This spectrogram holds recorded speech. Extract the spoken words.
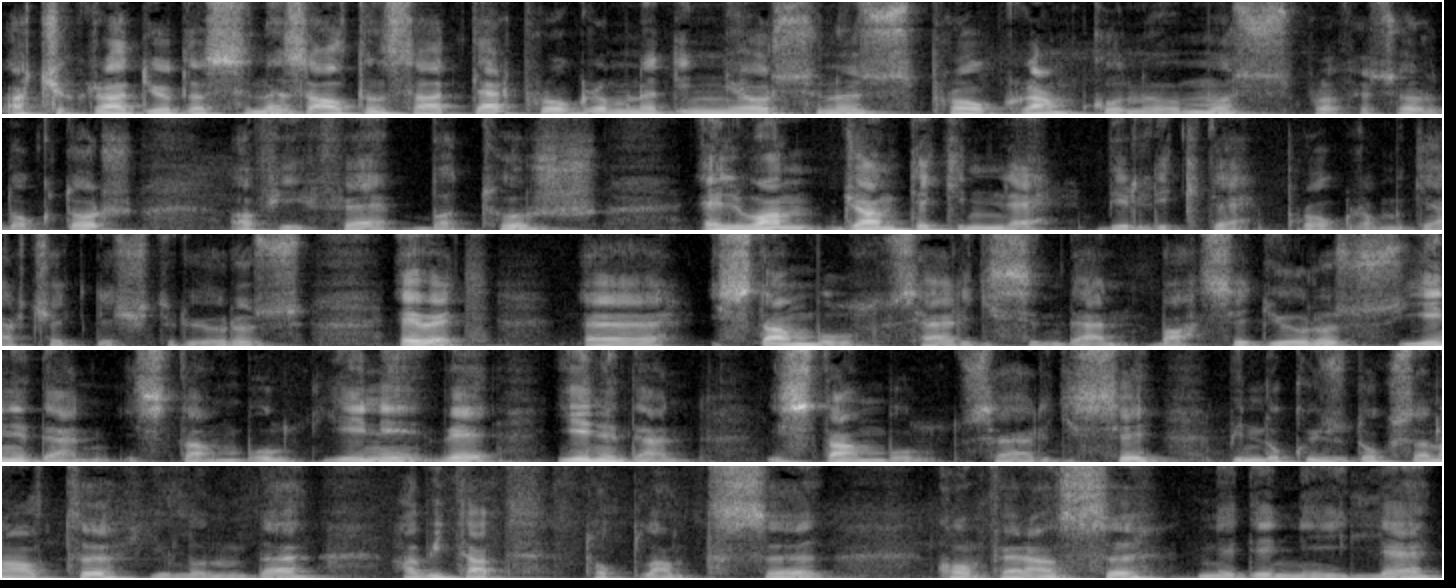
Açık Radyo'dasınız. Altın Saatler programını dinliyorsunuz. Program konuğumuz Profesör Doktor Afife Batur. Elvan Cantekin'le birlikte programı gerçekleştiriyoruz. Evet, e, İstanbul sergisinden bahsediyoruz. Yeniden İstanbul, yeni ve yeniden İstanbul sergisi 1996 yılında Habitat toplantısı konferansı nedeniyle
